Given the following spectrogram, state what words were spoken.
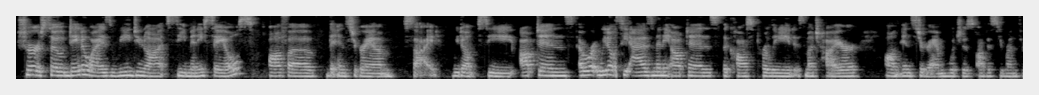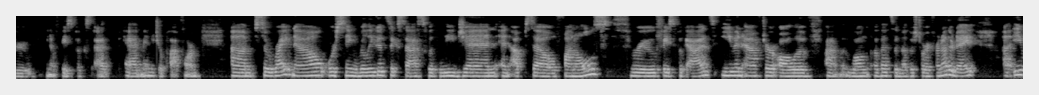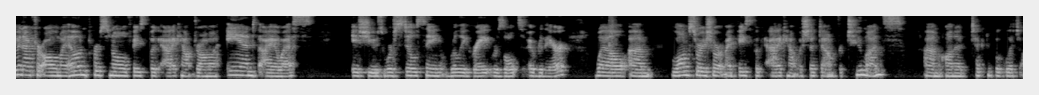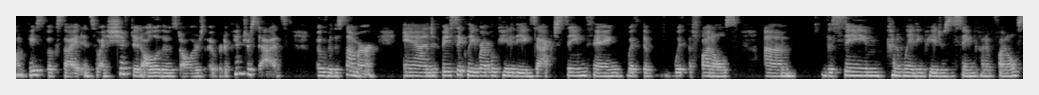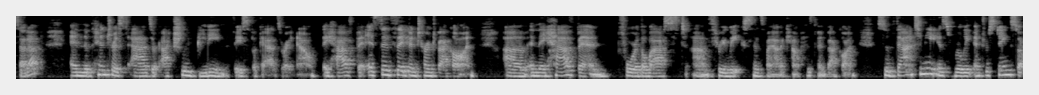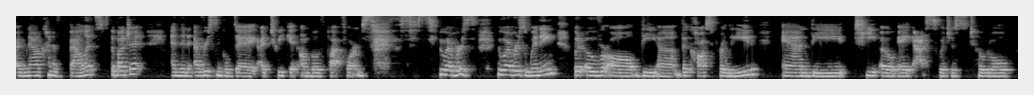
Sure. So, data wise, we do not see many sales off of the Instagram side. We don't see opt ins, or we don't see as many opt ins. The cost per lead is much higher on Instagram, which is obviously run through you know Facebook's ad, ad manager platform. Um, so right now we're seeing really good success with lead gen and upsell funnels through Facebook ads, even after all of um, long. Oh, that's another story for another day. Uh, even after all of my own personal Facebook ad account drama and the iOS issues, we're still seeing really great results over there. Well, um, long story short, my Facebook ad account was shut down for two months um, on a technical glitch on Facebook side. And so I shifted all of those dollars over to Pinterest ads over the summer and basically replicated the exact same thing with the with the funnels. Um, the same kind of landing pages, the same kind of funnel setup. And the Pinterest ads are actually beating the Facebook ads right now. They have been since they've been turned back on. Um, and they have been for the last um, three weeks since my ad account has been back on. So that to me is really interesting. So I've now kind of balanced the budget. And then every single day I tweak it on both platforms. whoever's whoever's winning, but overall the uh, the cost per lead and the TOAS, which is total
